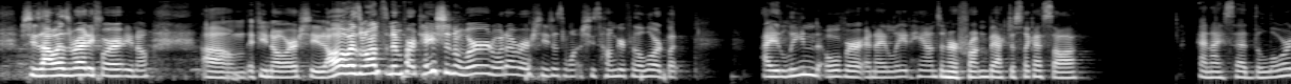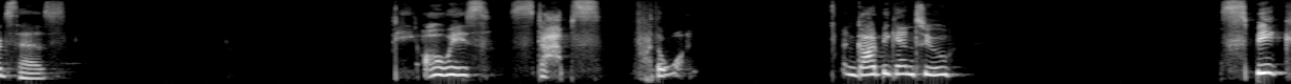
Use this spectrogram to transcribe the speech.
She's always ready for it, you know. Um, if you know her, she always wants an impartation, a word, whatever. She just wants, she's hungry for the Lord. But I leaned over and I laid hands on her front and back, just like I saw. And I said, The Lord says, He always stops for the one. And God began to speak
